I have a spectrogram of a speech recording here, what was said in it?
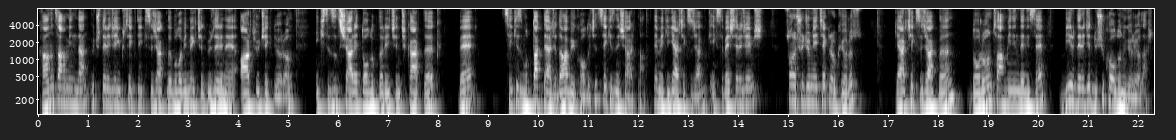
Kaan'ın tahmininden 3 derece yükseklik sıcaklığı bulabilmek için üzerine artı 3 ekliyorum. İkisi zıt işaretli oldukları için çıkarttık ve 8 mutlak derece daha büyük olduğu için 8'in işaretini aldık. Demek ki gerçek sıcaklık eksi 5 dereceymiş. Sonra şu cümleyi tekrar okuyoruz. Gerçek sıcaklığın Doruk'un tahmininden ise 1 derece düşük olduğunu görüyorlar.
